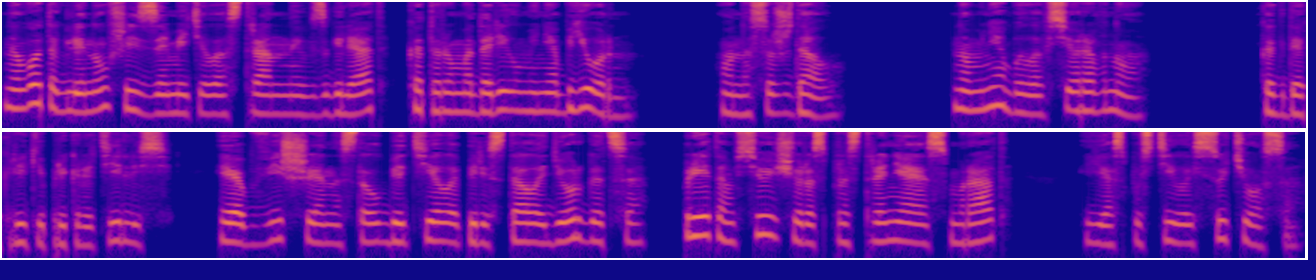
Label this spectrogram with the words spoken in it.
Но вот, оглянувшись, заметила странный взгляд, которым одарил меня Бьорн. Он осуждал. Но мне было все равно. Когда крики прекратились, и обвисшее на столбе тело перестало дергаться, при этом все еще распространяя смрад, я спустилась с утеса.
